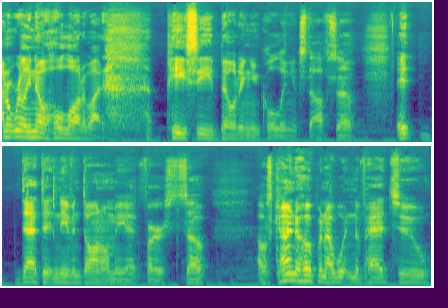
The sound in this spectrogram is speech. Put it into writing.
I don't really know a whole lot about PC building and cooling and stuff, so it that didn't even dawn on me at first. So I was kind of hoping I wouldn't have had to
